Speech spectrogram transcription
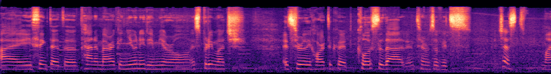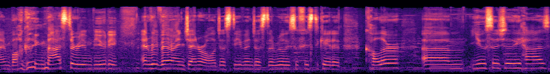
I think that the Pan American Unity mural is pretty much, it's really hard to get close to that in terms of its just mind-boggling mastery and beauty and Rivera in general, just even just the really sophisticated color um, usage that he has.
